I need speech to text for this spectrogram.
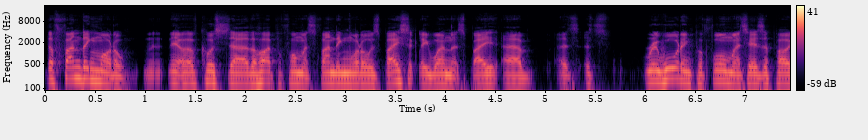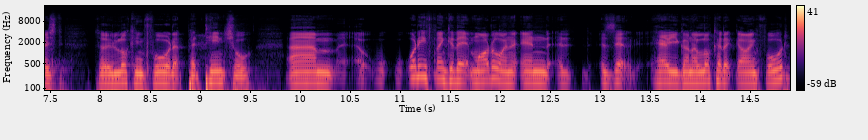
the funding model, now, of course, uh, the high performance funding model is basically one that's ba- uh, it's, it's, rewarding performance as opposed to looking forward at potential. Um, what do you think of that model, and, and is that how you're going to look at it going forward?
